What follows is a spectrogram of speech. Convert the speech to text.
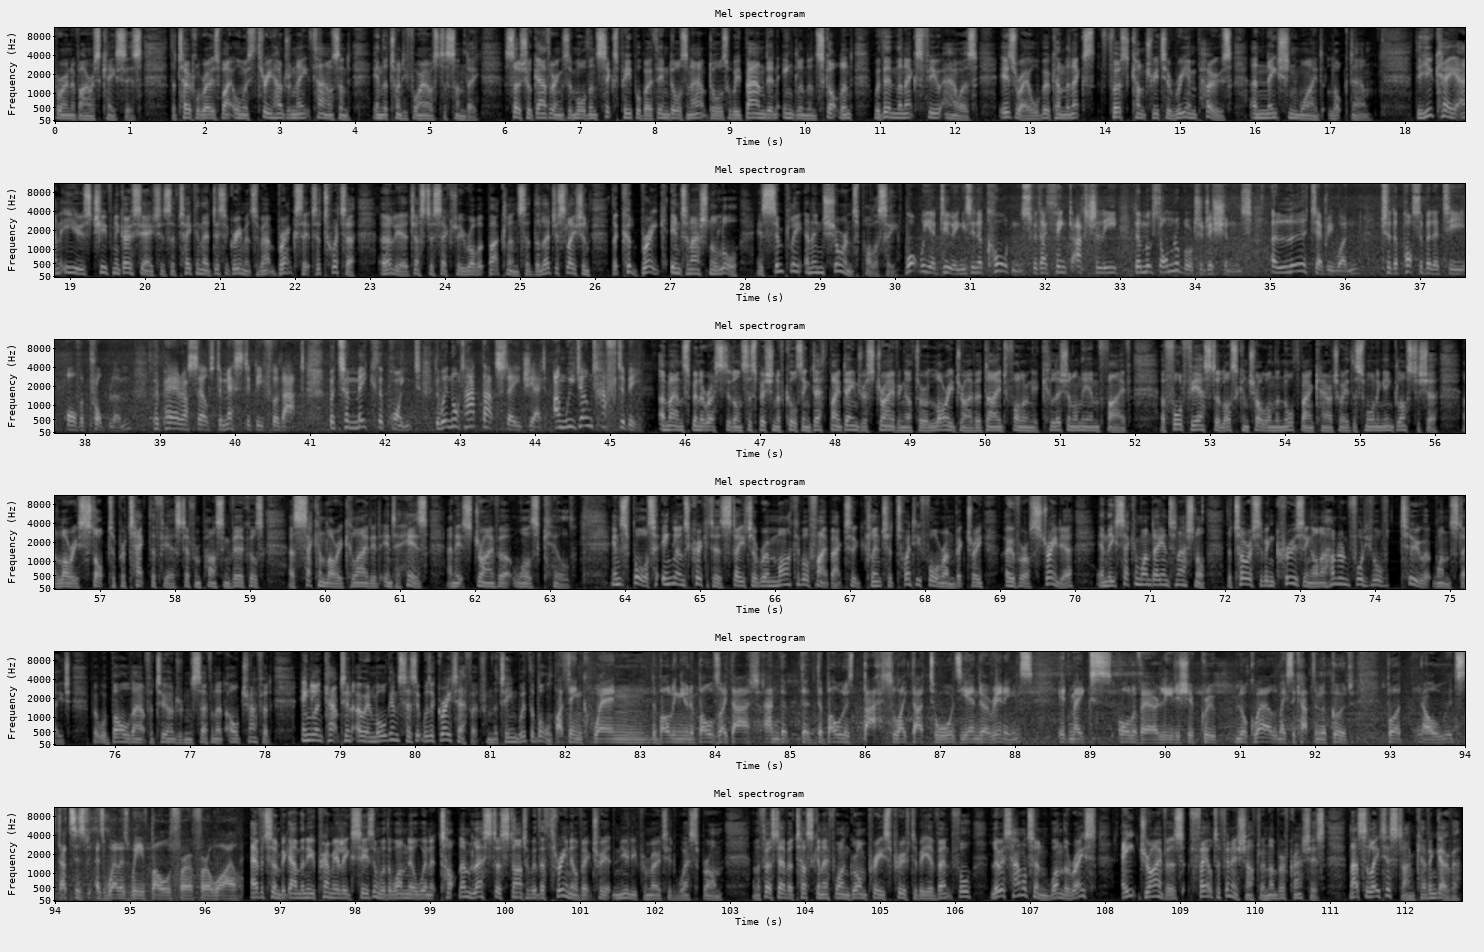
coronavirus cases. The total rose by almost 308,000 in the 24 hours to Sunday. Social gatherings of more than six people, both indoors and outdoors, will be banned in England and Scotland within the next few hours. Israel will become the next first country to reimpose a nationwide lockdown. The UK and EU's chief negotiators have taken their disagreements about Brexit to Twitter. Earlier, Justice Secretary Robert Buckland said the legislation that could break international law is simply an insurance policy. What we are doing is in accordance with, I think, actually the most honourable traditions. Alert everyone to the possibility of a problem, prepare ourselves domestically for that, but to make the point that we're not at that stage yet, and we don't have to be. A man's been arrested on suspicion of causing death by dangerous driving after a lorry driver died following a collision on the M5. A Ford Fiesta lost control on the northbound carriageway this morning in Gloucestershire. A lorry stopped to protect the Fiesta from passing vehicles. A second lorry collided into his and its driver was killed. In sport, England's cricketers staged a remarkable fight back to clinch a 24 run victory over Australia in the second one day international. The tourists have been cruising on 144 2 at one stage but were bowled out for 207 at Old Trafford. England captain Eoin Morgan says it was a great effort from the team with the ball. I think when the bowling unit bowls like that and the, the, the bowlers bat like that towards the end of our innings, it makes all of our leadership group look well, makes the captain look good but you know it's that's as, as well as we've bowled for for a while. Everton began the new Premier League season with a 1-0 win at Tottenham. Leicester started with a 3-0 victory at newly promoted West Brom. And the first ever Tuscan F1 Grand Prix proved to be eventful. Lewis Hamilton won the race. Eight drivers failed to finish after a number of crashes. That's the latest. I'm Kevin Gover.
